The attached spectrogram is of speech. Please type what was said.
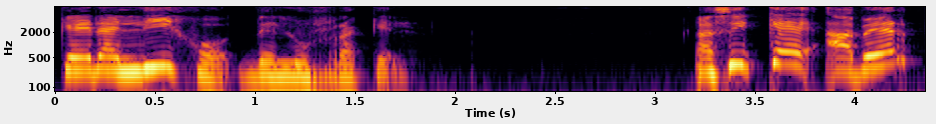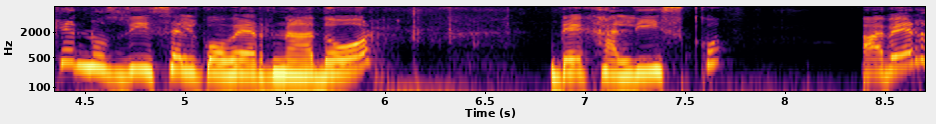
que era el hijo de Luz Raquel. Así que a ver qué nos dice el gobernador de Jalisco, a ver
